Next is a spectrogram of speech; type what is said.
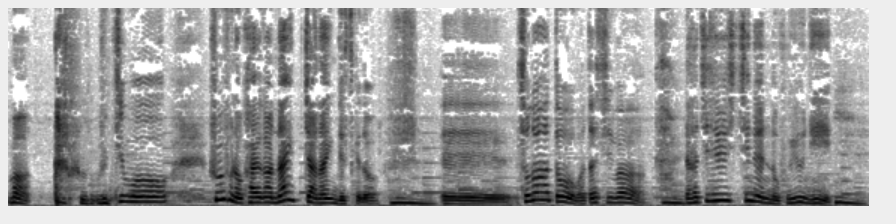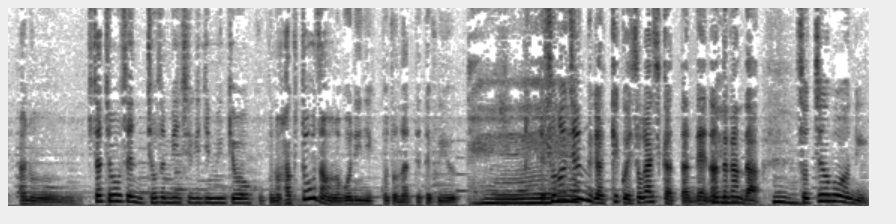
まあ うちも夫婦の会話がないっちゃないんですけど、えーその後私は、で87年の冬に、あのー北朝鮮朝鮮民主主義人民共和国の白頭山を登りに行くことになってて冬。でその準備が結構忙しかったんでなんだかんだ、うん。そっちの方に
